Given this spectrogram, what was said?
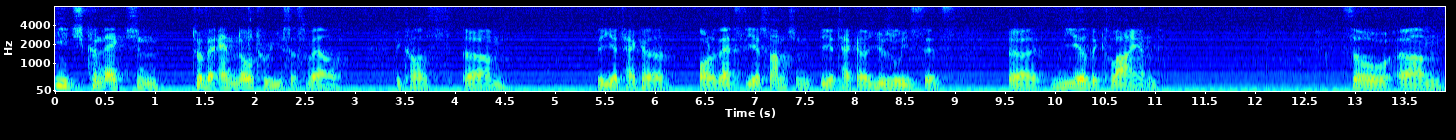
each connection to the end notaries as well, because um, the attacker, or that's the assumption, the attacker usually sits uh, near the client. So um,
